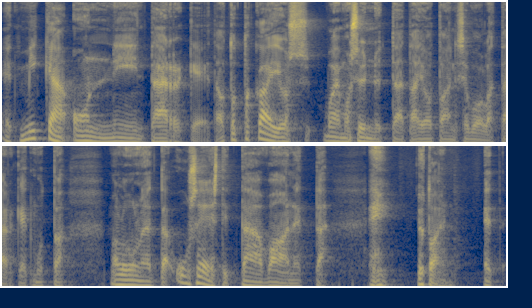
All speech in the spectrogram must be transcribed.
Et mikä on niin tärkeää? Totta kai jos vaimo synnyttää tai jotain, niin se voi olla tärkeää, mutta mä luulen, että useasti tämä vaan, että hei, jotain, että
